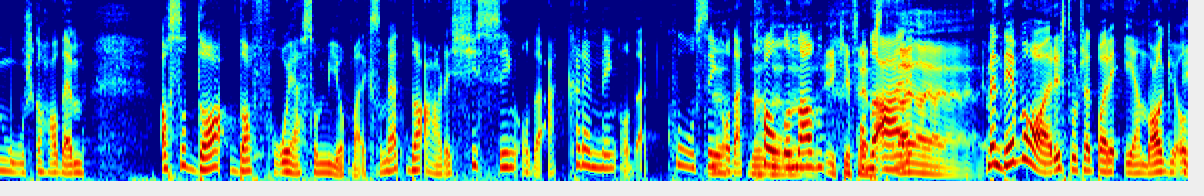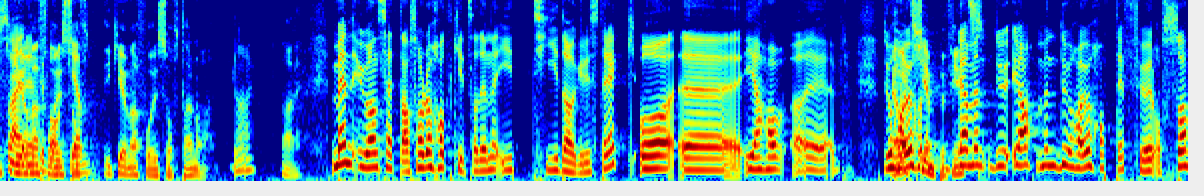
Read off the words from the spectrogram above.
mor skal ha dem. Altså, da, da får jeg så mye oppmerksomhet. Da er det kyssing, og det er klemming, og det er kosing, Du- og det er kallenavn. Ikke fremst... er Nei, nei, nei, men det varer stort sett bare én dag, og så er det tilbake igjen. Ikke gjør meg for soft her nå. Nei. Nei. Men uansett, da, så har du hatt kidsa dine i ti dager i strekk, og eh, jeg har eh, du Det har vært kjempefint. Ja men, du, ja, men du har jo hatt det før også.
